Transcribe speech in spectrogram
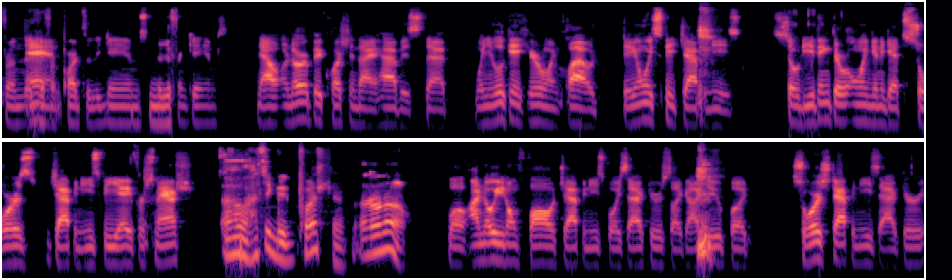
from the And- different parts of the games and the different games. Now, another big question that I have is that when you look at Hero and Cloud, they only speak Japanese. So, do you think they're only going to get Sora's Japanese VA for Smash? Oh, that's a good question. I don't know. Well, I know you don't follow Japanese voice actors like I do, but Sora's Japanese actor,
